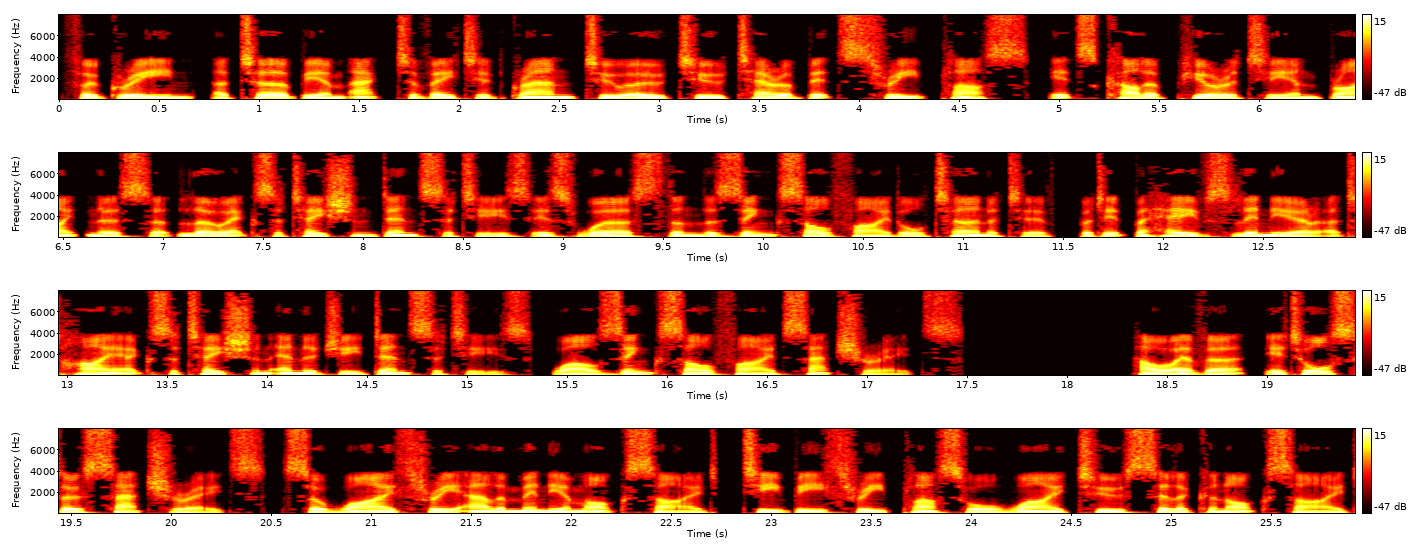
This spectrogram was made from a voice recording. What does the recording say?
For green, a terbium-activated GRAND 202 terabits 3+, its color purity and brightness at low excitation densities is worse than the zinc sulfide alternative, but it behaves linear at high excitation energy densities, while zinc sulfide saturates. However, it also saturates, so Y3 aluminium oxide, Tb3 or Y2 silicon oxide,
